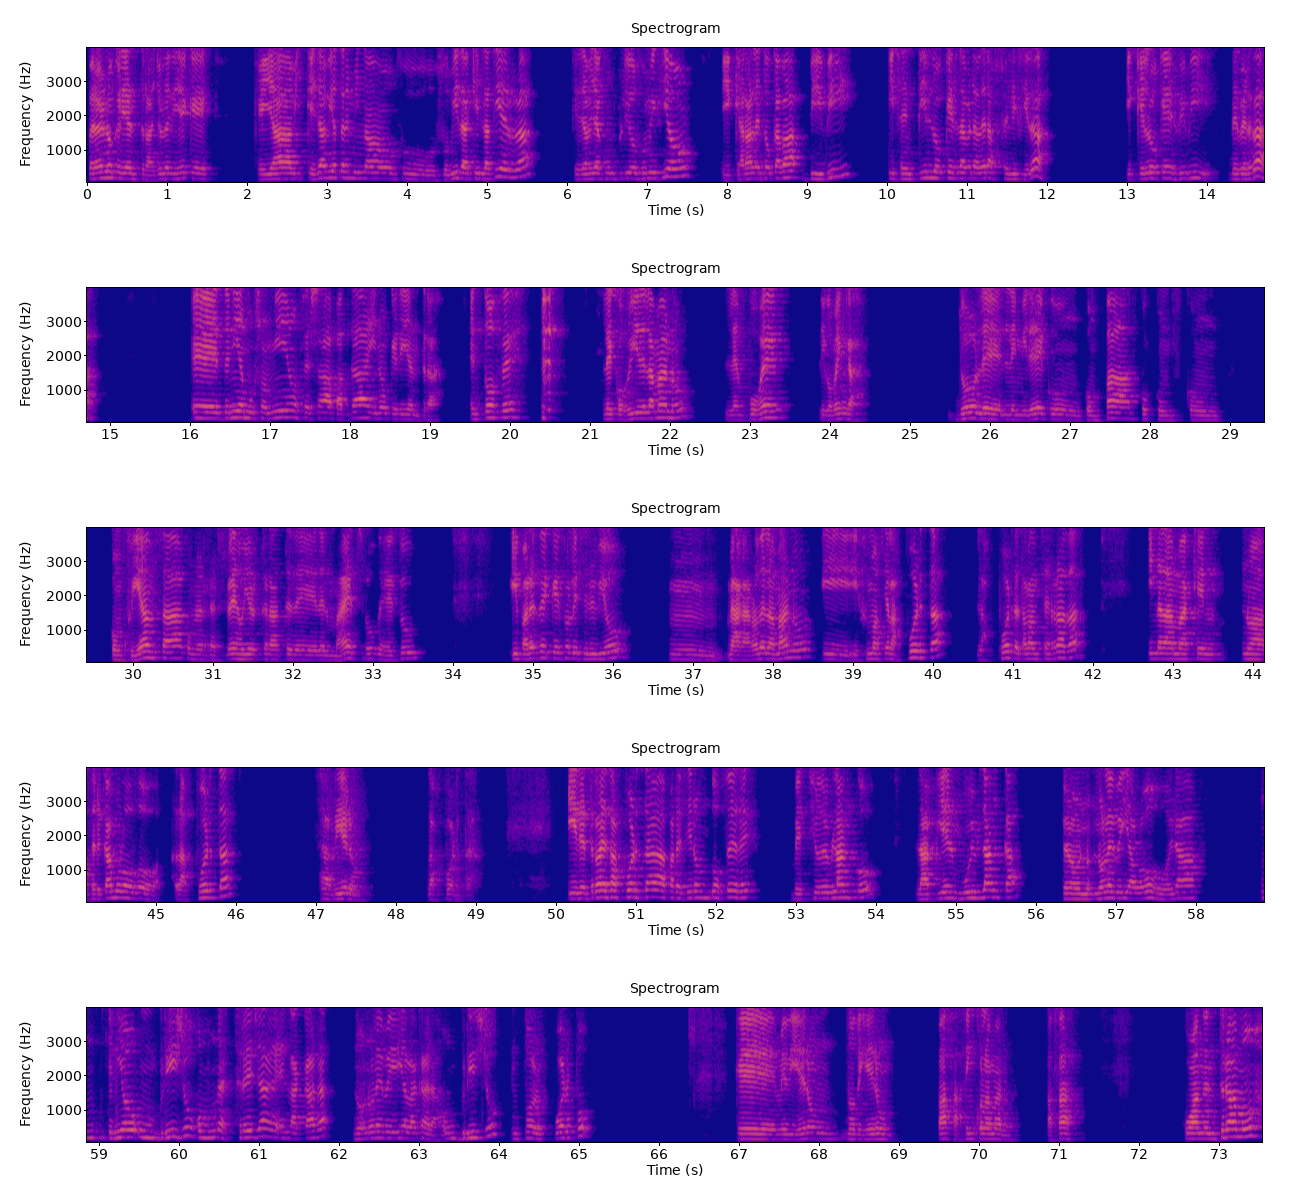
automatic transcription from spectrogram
Pero él no quería entrar. Yo le dije que, que, ya, que ya había terminado su, su vida aquí en la tierra, que ya había cumplido su misión y que ahora le tocaba vivir y sentir lo que es la verdadera felicidad y qué es lo que es vivir de verdad. Eh, tenía mucho mío, cesaba para atrás y no quería entrar. Entonces le cogí de la mano, le empujé, digo, venga, yo le, le miré con, con paz, con, con, confianza, con el reflejo y el carácter del Maestro, de Jesús. Y parece que eso le sirvió. Mm, me agarró de la mano y, y fuimos hacia las puertas. Las puertas estaban cerradas y nada más que nos acercamos los dos a las puertas, se abrieron las puertas. Y detrás de esas puertas aparecieron dos seres vestidos de blanco, la piel muy blanca, pero no, le veía los ojos, era tenía un brillo como una estrella en la cara, no, no le veía la cara, un brillo en todo el cuerpo, que me dijeron, nos dijeron, pasa, cinco la mano, pasa. Cuando entramos,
